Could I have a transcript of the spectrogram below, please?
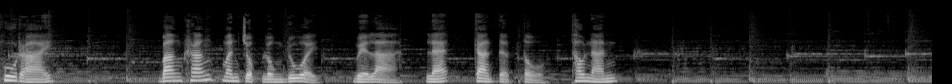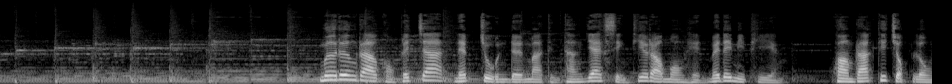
ผู้ร้าย บางครั้งมันจบลงด้วย เวลา และการเติบโต เท่านั้นเมื่อเรื่องราวของเพชรจ้าเนปจูนเดินมาถึงทางแยกสิ่งที่เรามองเห็นไม่ได้มีเพียง ความรักที่จบลง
